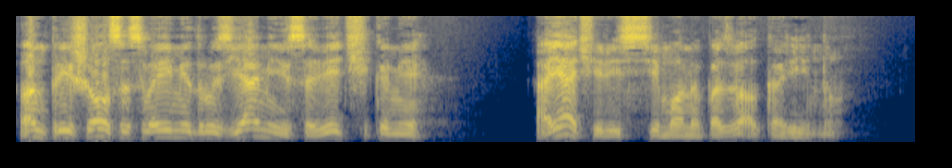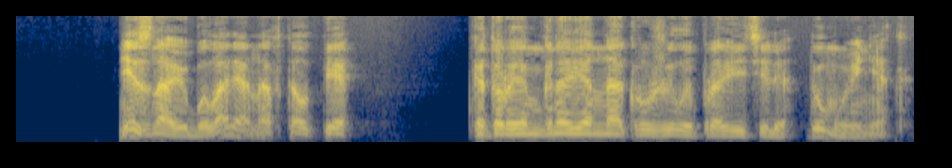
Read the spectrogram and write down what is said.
Он пришел со своими друзьями и советчиками, а я через Симона позвал Карину. Не знаю, была ли она в толпе, которая мгновенно окружила правителя. Думаю, нет.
